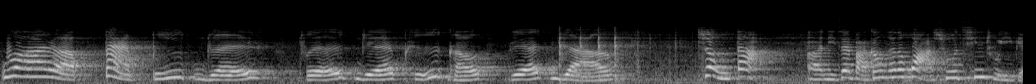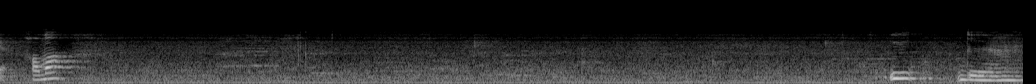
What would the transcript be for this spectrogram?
刮了半边嘴，嘴嘴皮口嘴角，壮大啊！你再把刚才的话说清楚一点。好吗？一点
